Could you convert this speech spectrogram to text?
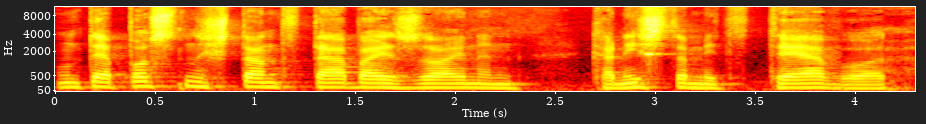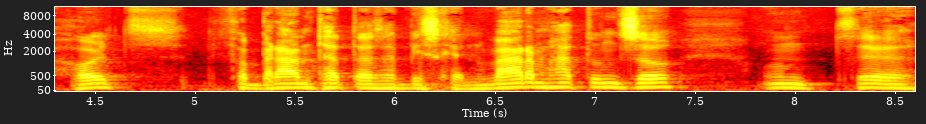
und der Posten stand dabei so einen Kanister mit Teer, wo er Holz verbrannt hat, dass er ein bisschen warm hat und so. Und äh,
